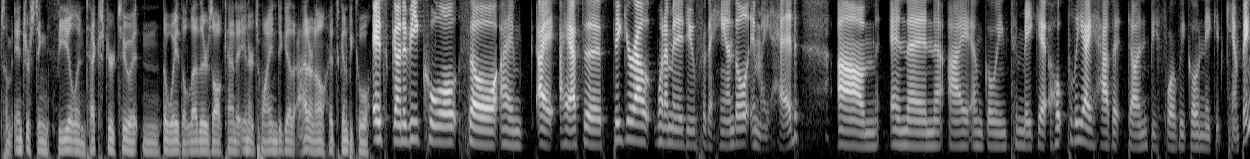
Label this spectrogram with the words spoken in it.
some interesting feel and texture to it, and the way the leathers all kind of intertwined together. I don't know. It's gonna be cool. it's gonna be cool. So I'm I, I have to figure out what I'm gonna do for the handle in my head. Um, and then I am going to make it hopefully I have it done before we go naked camping.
